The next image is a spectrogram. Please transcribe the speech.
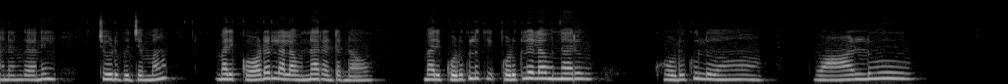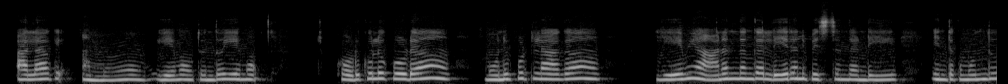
అనగానే. చూడు బుజ్జమ్మ మరి కోడళ్ళు అలా ఉన్నారంటున్నావు. మరి కొడుకులకి కొడుకులు ఎలా ఉన్నారు? కొడుకులు వాళ్ళు అలాగే అమ్మో ఏమవుతుందో ఏమో. కొడుకులు కూడా మునుపుట్లాగా ఏమీ ఆనందంగా లేరనిపిస్తుందండి. ఇంతకుముందు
